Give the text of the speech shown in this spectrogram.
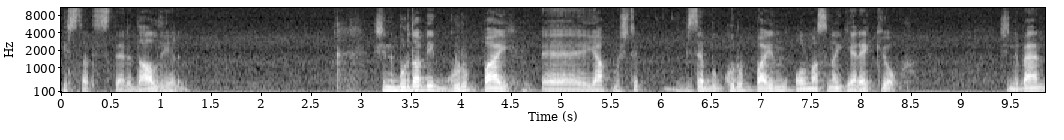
istatistikleri dal diyelim. Şimdi burada bir grup by e, yapmıştık. Bize bu grup by'ın olmasına gerek yok. Şimdi ben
